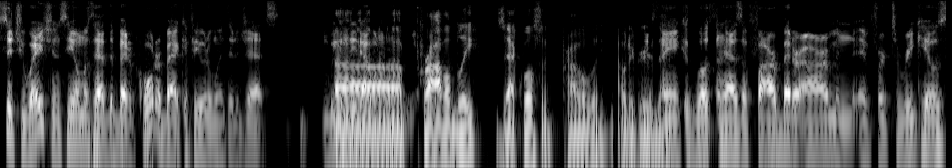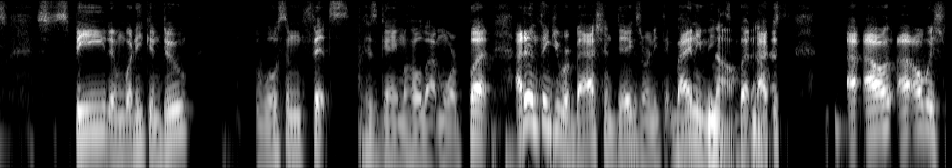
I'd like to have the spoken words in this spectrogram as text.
situations, he almost had the better quarterback if he would have went to the Jets. We can leave that one uh, probably Zach Wilson. Probably, I would agree with that. Because Wilson has a far better arm, and, and for Tyreek Hill's speed and what he can do, Wilson fits his game a whole lot more. But I didn't think you were bashing Diggs or anything by any means. No, but no. I just, I, I, I always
